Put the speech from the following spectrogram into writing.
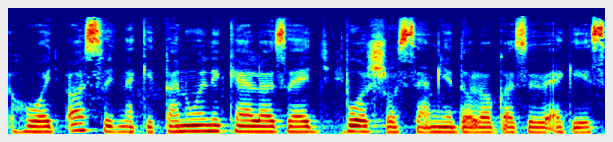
hogy az, hogy neki tanulni kell, az egy borsószemnyi dolog az ő egész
